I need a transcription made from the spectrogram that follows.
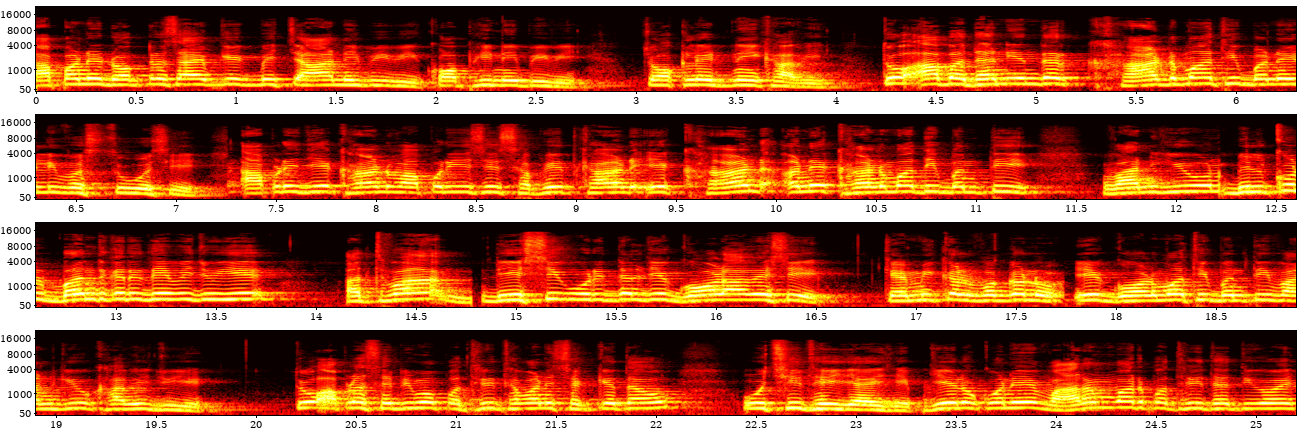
આપણને ડૉક્ટર સાહેબ કે ભાઈ ચા નહીં પીવી, કોફી નહીં પીવી. ચોકલેટ નહીં ખાવી. તો આ બધાની અંદર ખાંડમાંથી બનેલી વસ્તુઓ છે. આપણે જે ખાંડ વાપરીએ છીએ, સફેદ ખાંડ, એ ખાંડ અને ખાંડમાંથી બનતી વાનગીઓ બિલકુલ બંધ કરી દેવી જોઈએ અથવા દેશી ઓરિજિનલ જે ગોળ આવે છે, કેમિકલ વગરનો, એ ગોળમાંથી બનતી વાનગીઓ ખાવી જોઈએ. તો આપણા શરીરમાં પથરી થવાની શક્યતાઓ ઓછી થઈ જાય છે. જે લોકોને વારંવાર પથરી થતી હોય,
